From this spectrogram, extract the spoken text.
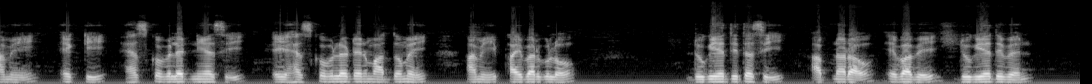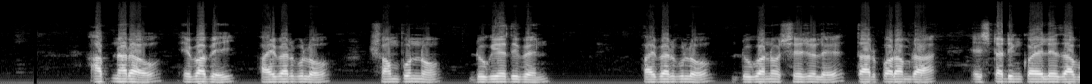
আমি একটি হ্যাসকো ব্লেড নিয়েছি। এই হ্যাসকো ব্লেডের মাধ্যমেই আমি ফাইবারগুলো ডুগিয়ে দিতেছি। আপনারাও এভাবেই ডুগিয়ে দিবেন। আপনারাও এভাবেই ফাইবারগুলো সম্পূর্ণ ডুগিয়ে দিবেন। ফাইবারগুলো ডুগানো শেষ হলে তারপর আমরা স্টার্টিং কয়েলে যাব।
